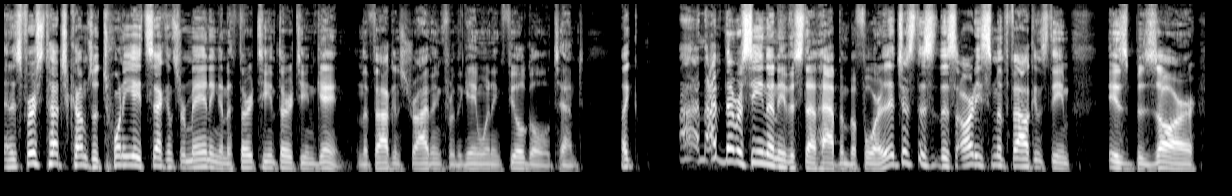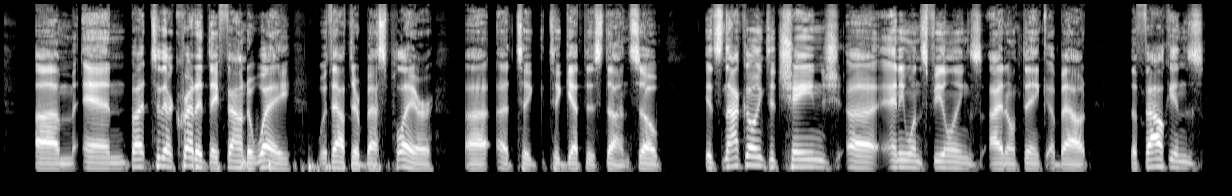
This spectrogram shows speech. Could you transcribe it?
And his first touch comes with 28 seconds remaining in a 13 13 game, and the Falcons driving for the game winning field goal attempt. Like, I- I've never seen any of this stuff happen before. It just this this Artie Smith Falcons team is bizarre. Um, and but to their credit, they found a way without their best player uh, uh, to to get this done. So it's not going to change uh, anyone's feelings, I don't think, about the Falcons'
